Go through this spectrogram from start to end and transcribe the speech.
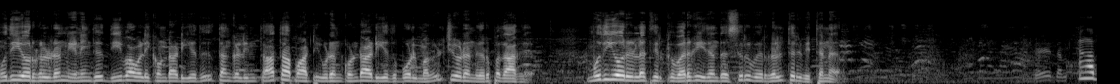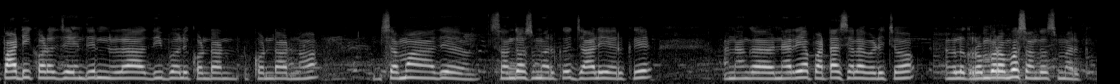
முதியோர்களுடன் இணைந்து தீபாவளி கொண்டாடியது தங்களின் தாத்தா பாட்டியுடன் கொண்டாடியது போல் மகிழ்ச்சியுடன் இருப்பதாக முதியோர் இல்லத்திற்கு வருகை தந்த சிறுவர்கள் தெரிவித்தனர். எங்கள் பாட்டி கூட சேர்ந்து நல்லா தீபாவளி கொண்டா கொண்டாடினோம். செம்ம இது சந்தோஷமாக இருக்குது ஜாலியாக இருக்குது நாங்கள் நிறையா பட்டாசெல்லாம் வெடித்தோம் எங்களுக்கு ரொம்ப ரொம்ப சந்தோஷமாக இருக்குது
